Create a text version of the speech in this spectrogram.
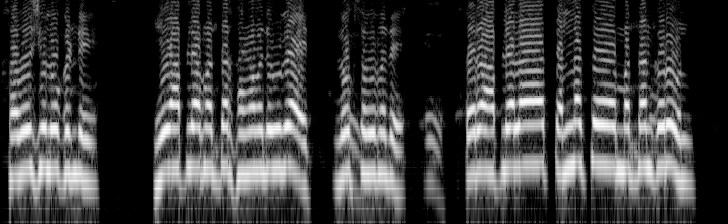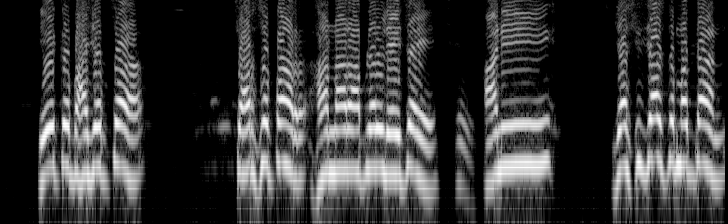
सदाशिव लोखंडे हे आपल्या मतदारसंघामध्ये उभे आहेत लोकसभेमध्ये. तर आपल्याला त्यांनाच मतदान करून एक भाजपचा चारशे पार हा नारा आपल्याला द्यायचा आहे. आणि जास्तीत जास्त मतदान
